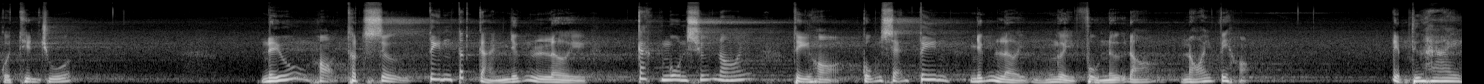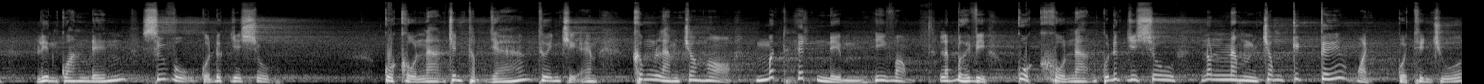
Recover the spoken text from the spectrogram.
của thiên chúa. Nếu họ thật sự tin tất cả những lời các ngôn sứ nói, thì họ cũng sẽ tin những lời người phụ nữ đó nói với họ. Điểm thứ hai liên quan đến sứ vụ của đức giêsu Cuộc khổ nạn trên thập giá, Thưa anh chị em, Không làm cho họ mất hết niềm hy vọng là bởi vì cuộc khổ nạn của Đức Giêsu Nó nằm trong cái kế hoạch của Thiên Chúa.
